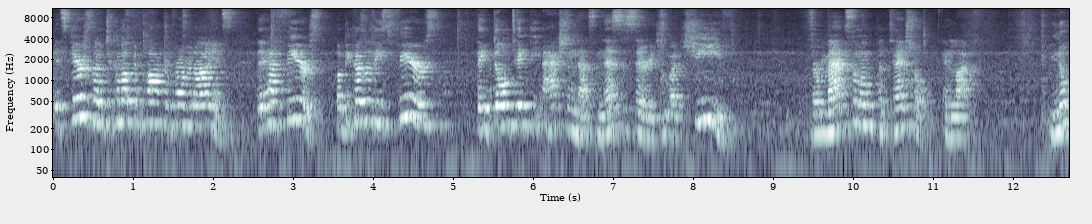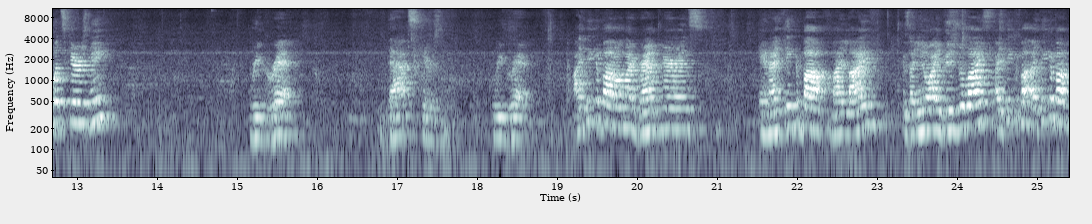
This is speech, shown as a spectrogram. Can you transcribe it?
It scares them to come up and talk in front of an audience. They have fears, but because of these fears, they don't take the action that's necessary to achieve their maximum potential in life. You know what scares me? Regret. That scares me. Regret. I think about all my grandparents, and I think about my life because you know I visualize. I think about I think about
